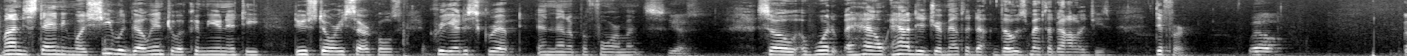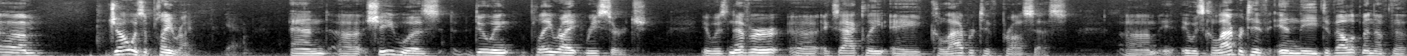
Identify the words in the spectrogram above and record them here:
my understanding was she would go into a community, do story circles, create a script, and then a performance. Yes. So what, how, how did your method, those methodologies differ? Well, um, Jo was a playwright. Yeah. And uh, she was doing playwright research. It was never uh, exactly a collaborative process. Um, it, it was collaborative in the development of the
